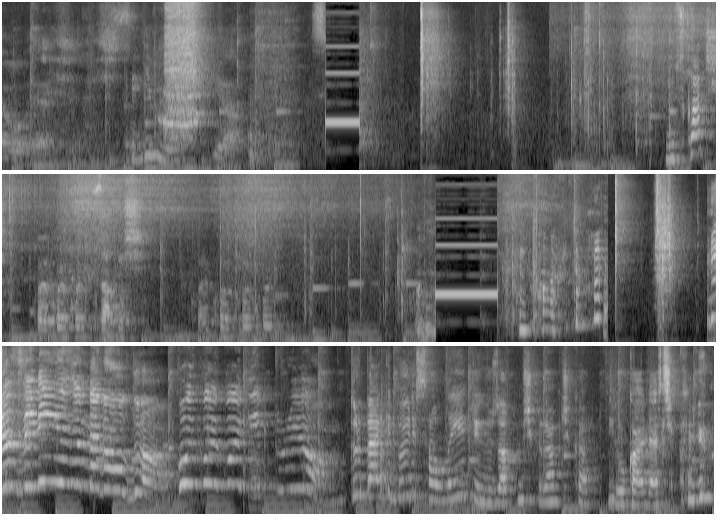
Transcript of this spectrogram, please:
E, o, e, Sileyim mi? ya. Yüz kaç? Koy koy koy 160. Koy koy koy koy. Koy koy koy deyip duruyorum. Dur belki böyle sallayınca 160 gram çıkar. Yok hala çıkmıyor.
